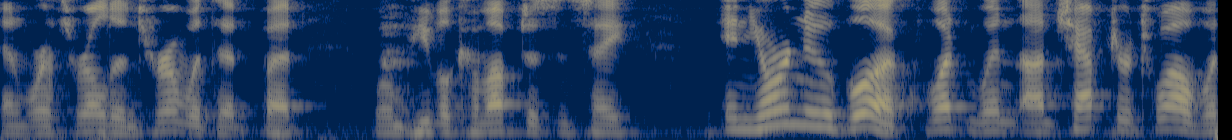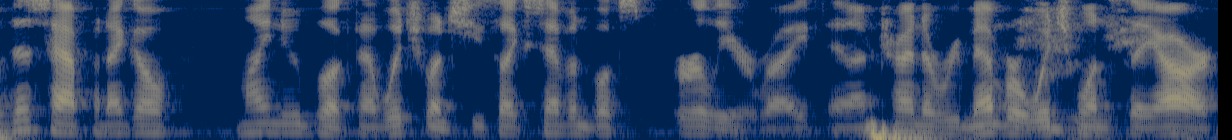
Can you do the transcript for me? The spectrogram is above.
and we're thrilled and thrilled with it. But when people come up to us and say, "In your new book, what when on chapter twelve when this happened?" I go, "My new book." Now, which one? She's like seven books earlier, right? And I'm trying to remember which ones they are,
